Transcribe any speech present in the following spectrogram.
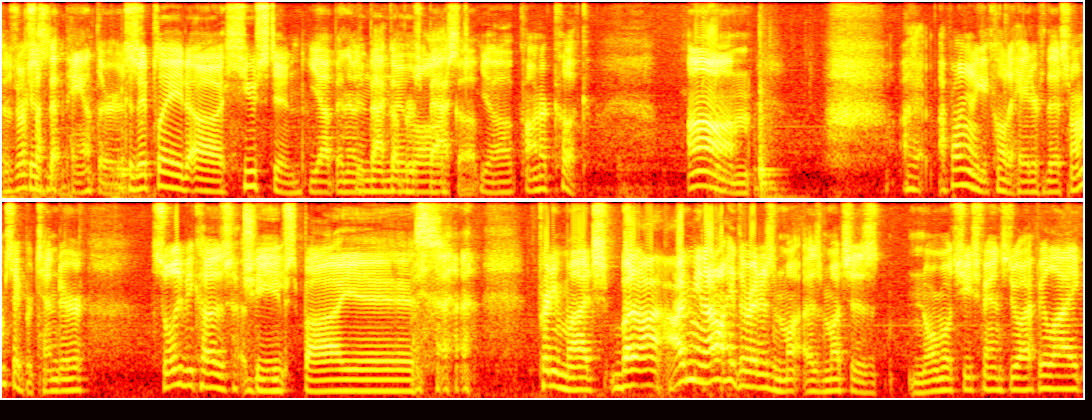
It was versus like the Panthers. because they played uh, Houston. Yep, and it was and backup versus lost. backup. Yup. Connor Cook. Um, I, I'm probably gonna get called a hater for this. So I'm gonna say pretender, solely because the- Chiefs bias. pretty much. But I, I mean, I don't hate the Raiders as, mu- as much as normal Chiefs fans do. I feel like,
